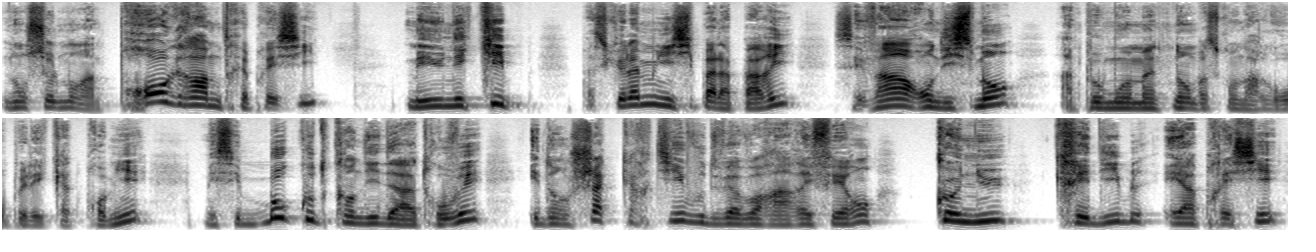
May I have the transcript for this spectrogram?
non seulement un programme très précis, mais une équipe. Parce que la municipale à Paris, c'est 20 arrondissements, un peu moins maintenant parce qu'on a regroupé les quatre premiers, mais c'est beaucoup de candidats à trouver, et dans chaque quartier, vous devez avoir un référent connu, crédible et apprécié.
